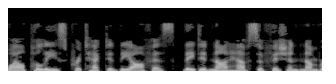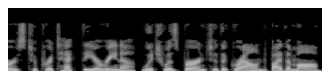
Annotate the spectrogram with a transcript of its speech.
While police protected the office, they did not have sufficient numbers to protect the arena, which was burned to the ground by the mob.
